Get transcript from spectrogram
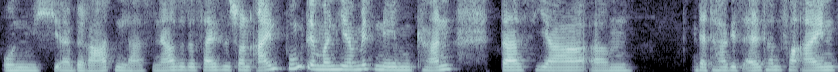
und mich äh, beraten lassen. Ja, also das heißt, es ist schon ein Punkt, den man hier mitnehmen kann, dass ja ähm, der Tageselternverein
